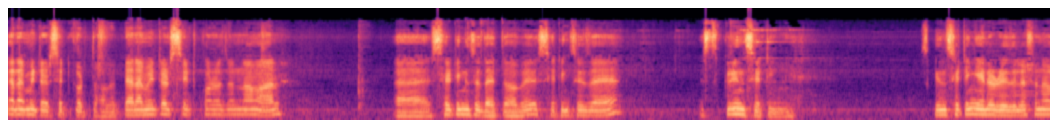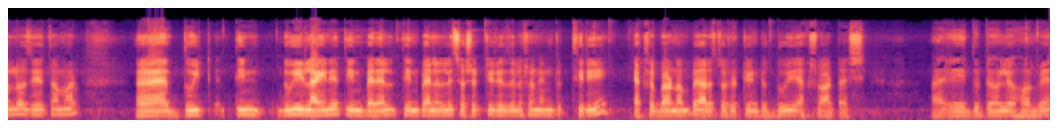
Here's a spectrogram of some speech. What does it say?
প্যারামিটার সেট করতে হবে। প্যারামিটার সেট করার জন্য আমার সেটিংসে যাইতে হবে। সেটিংসে যায় স্ক্রিন সেটিং স্ক্রিন সেটিং এর রেজুলেশন হলো যেহেতু আমার দুই, তিন, দুই লাইনে তিন প্যানেল তিন প্যানেলে চৌষট্টি রেজুলেশন ইন্টু থ্রি একশো বিরানব্বই আর চৌষট্টি ইন্টু দুই, একশো আঠাশ। এই দুটো হলে হবে,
